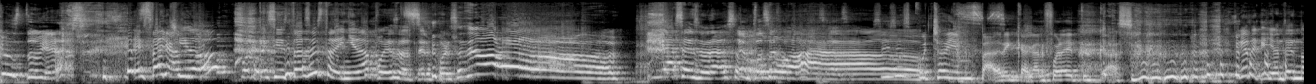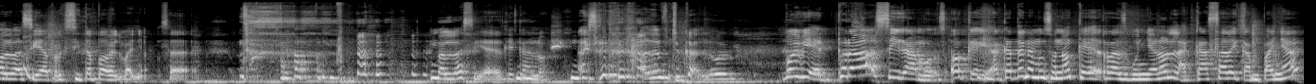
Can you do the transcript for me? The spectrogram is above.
Como estuvieras. Está chido porque si estás estreñida puedes hacer fuerza. ¡Oh! Y haces brazo. En pose ¡Wow! Sí se escucha bien padre cagar fuera de tu casa. Fíjate que yo antes no lo hacía porque sí tapaba el baño. O sea. No lo hacía. Qué calor. Hace mucho calor. Muy bien, prosigamos. Ok, acá tenemos uno que rasguñaron la casa de campaña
